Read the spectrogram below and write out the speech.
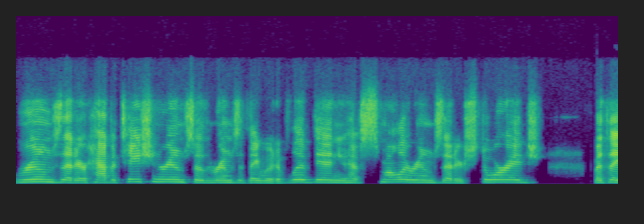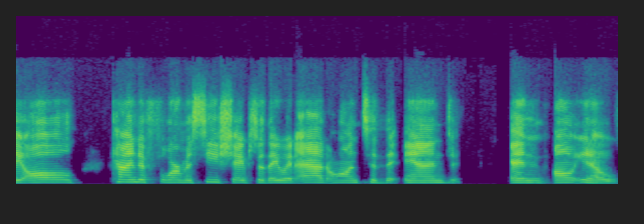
rooms that are habitation rooms, so the rooms that they would have lived in. You have smaller rooms that are storage, but they all kind of form a C shape. So they would add on to the end and all you know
